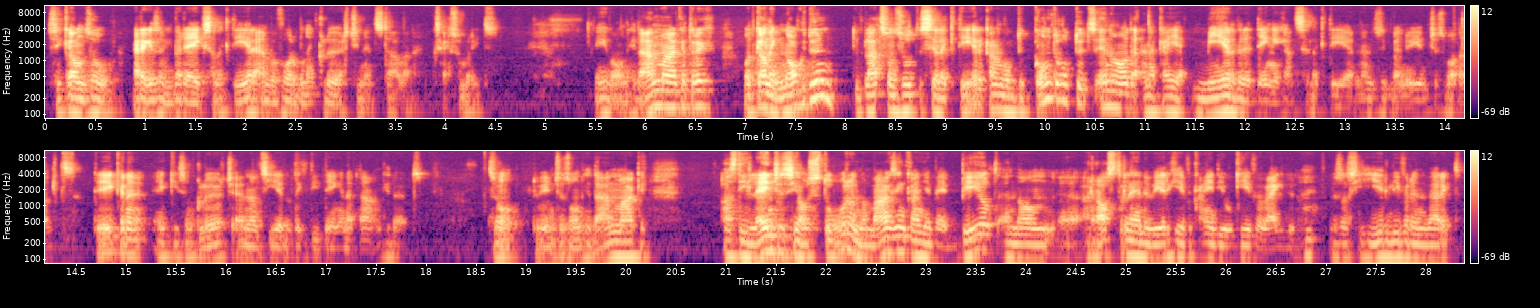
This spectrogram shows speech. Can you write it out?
Dus je kan zo ergens een bereik selecteren en bijvoorbeeld een kleurtje instellen. Ik zeg zomaar iets. Even gedaan maken terug. Wat kan ik nog doen? In plaats van zo te selecteren, kan ik ook de control-toets inhouden en dan kan je meerdere dingen gaan selecteren. Dus ik ben nu eventjes wat aan het tekenen. Ik kies een kleurtje en dan zie je dat ik die dingen heb aangeduid. Zo, twee eentjes ongedaan maken. Als die lijntjes jou storen, normaal gezien kan je bij beeld en dan uh, rasterlijnen weergeven, kan je die ook even wegdoen. Hè. Dus als je hier liever in werkt,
